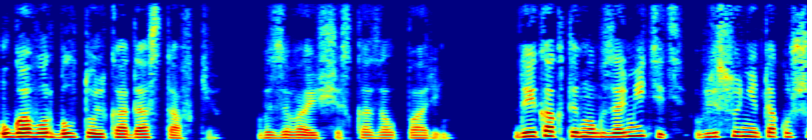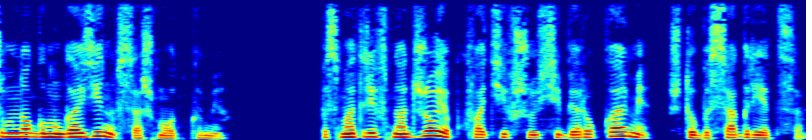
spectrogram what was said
Уговор был только о доставке вызывающе сказал парень. Да и как ты мог заметить, в лесу не так уж и много магазинов со шмотками. Посмотрев на Джой, обхватившую себя руками, чтобы согреться,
